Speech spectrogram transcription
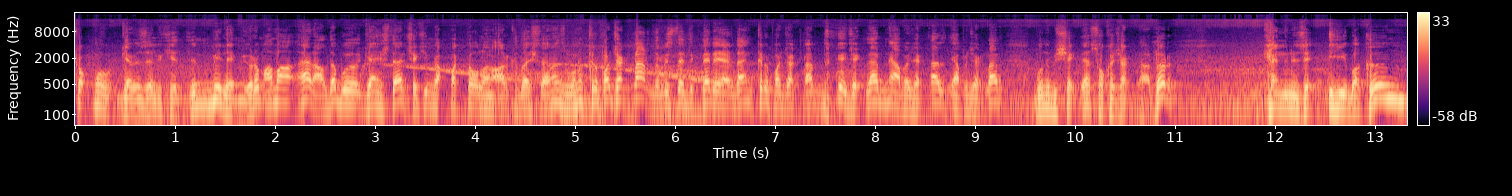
Çok mu gevezelik ettim bilemiyorum ama herhalde bu gençler çekim yapmakta olan arkadaşlarınız bunu kırpacaklardır. İstedikleri yerden kırpacaklar, dökecekler, ne yapacaklar, yapacaklar. Bunu bir şekilde sokacaklardır. Kendinize iyi bakın.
